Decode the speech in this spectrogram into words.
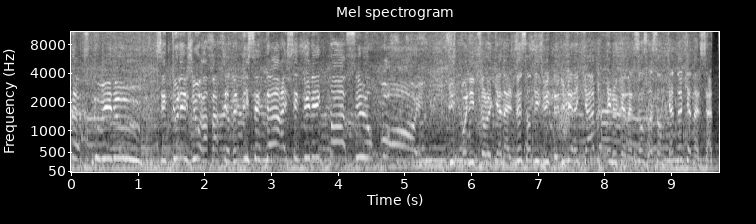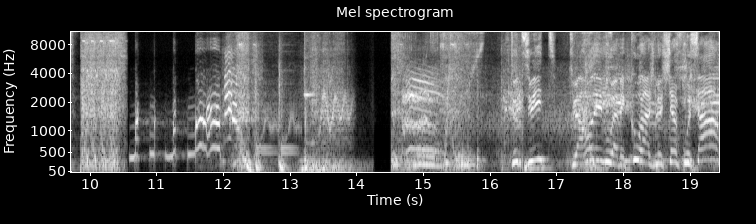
Neuf Scooby-Doo. C'est tous les jours à partir de 17h et c'est uniquement sur Boing Disponible sur le canal 218 de Numéricable et le canal 164 de Canal Sat. Tout de suite, tu as rendez-vous avec Courage le chien froussard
